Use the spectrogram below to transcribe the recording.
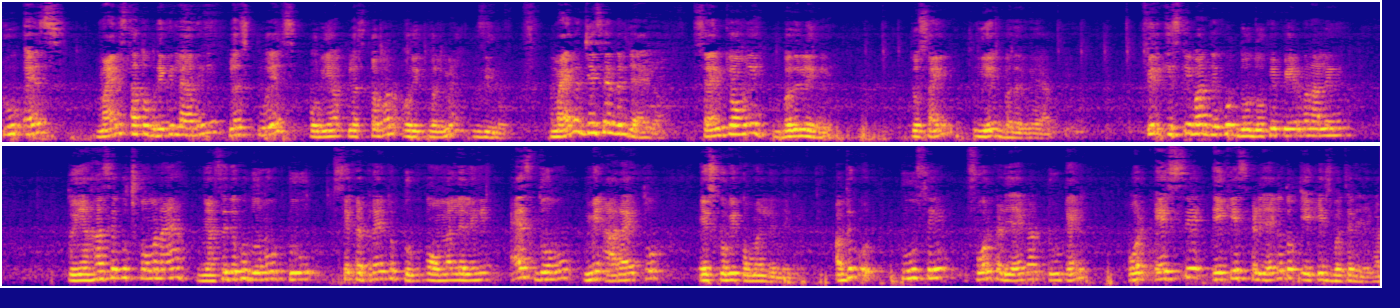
टू एस माइनस था तो ब्रेकेट लगा देंगे प्लस टू एस और यहाँ प्लस का वन और इक्वल में ज़ीरो माइनस जैसे अंदर जाएगा। साइन क्या होंगे? बदलेंगे। तो साइन ये बदल गए आपके। फिर इसके बाद देखो दो दो के पेयर बना लेंगे। तो यहाँ से कुछ कॉमन आया। यहाँ से देखो दोनों टू से कट रहे हैं तो टू को कॉमन ले लेंगे। एस दोनों में आ रहा है तो एस को भी कॉमन ले लेंगे। अब देखो टू से फोर कट जाएगा टू टेन और एस से एक एस कट जाएगा तो एक एस बचा रहेगा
